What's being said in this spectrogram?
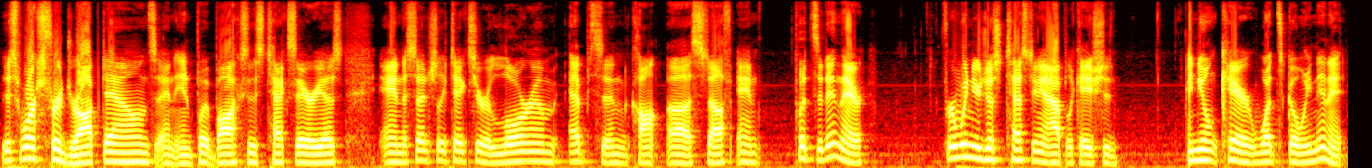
This works for drop downs and input boxes, text areas, and essentially takes your lorem ipsum uh, stuff and puts it in there for when you're just testing an application and you don't care what's going in it,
